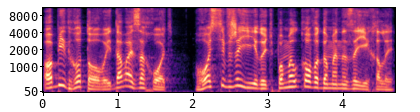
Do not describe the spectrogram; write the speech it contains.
Обід готовий, давай заходь. Гості вже їдуть, помилково до мене заїхали.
